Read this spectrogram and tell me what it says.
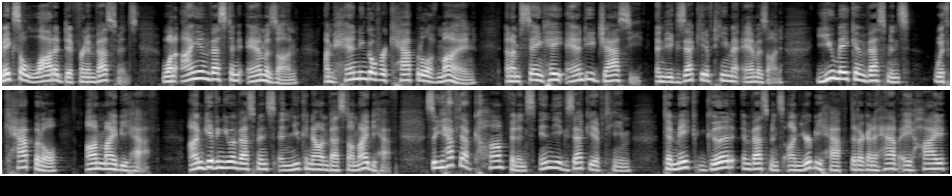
makes a lot of different investments. When I invest in Amazon, I'm handing over capital of mine and I'm saying, hey, Andy Jassy and the executive team at Amazon, you make investments with capital on my behalf. I'm giving you investments and you can now invest on my behalf. So you have to have confidence in the executive team to make good investments on your behalf that are going to have a high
